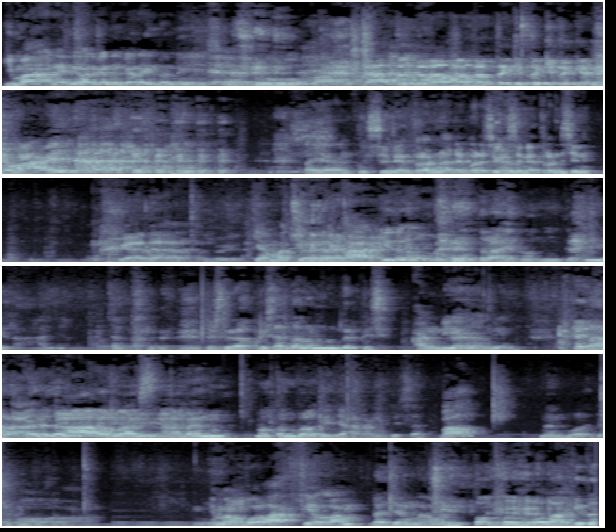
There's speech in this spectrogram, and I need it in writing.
Gimana ini warga negara Indonesia? Aduh pak. Satu drama nanti kita kita kena wae. tayangan putih sinetron ada yang pada suka sinetron di sini? Nggak ada alhamdulillah. Kiamat sudah dekat gitu terakhir nonton TV lah hanya istilah bisa nonton TV sih Andin Nah. Andin Tahu ada Ah, Mas. main nonton bola kayak jarang bisa bal main bola jarang oh emang bola film Dajang naon tonton bola gitu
